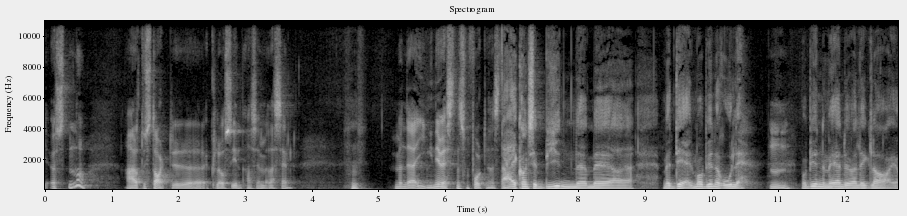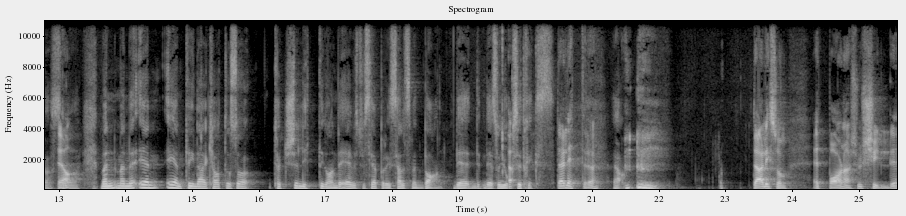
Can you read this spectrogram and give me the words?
i Østen da, er at du starter eh, close in, altså med deg selv. Men det er ingen i Vesten som får til det. Nei, jeg kan ikke begynne med, eh, med det. Du må begynne rolig. Må begynne med en du er veldig glad i. Ja. Men, men en, en ting der jeg klarte å touche litt, det er hvis du ser på deg selv som et barn. Det, det, det er sånn juksetriks. Det er lettere. Ja. Det er liksom Et barn er så uskyldig.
